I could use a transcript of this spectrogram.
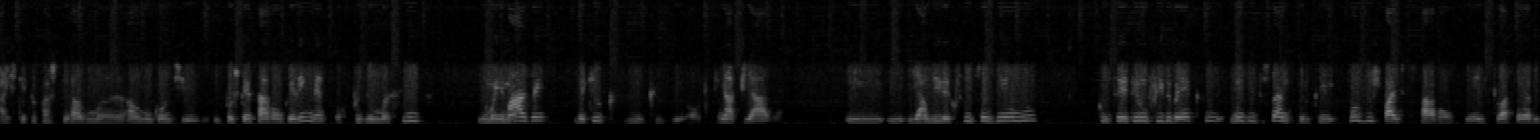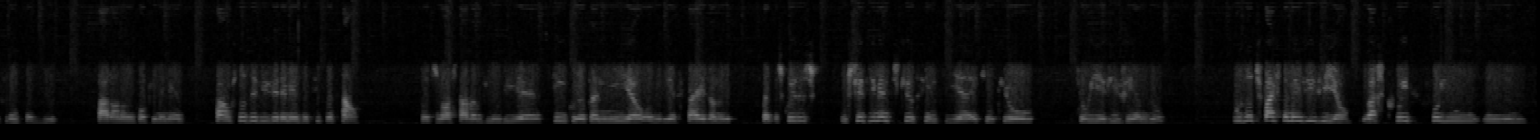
ah, isto é capaz de ter alguma, algum conteúdo. E depois pensava um bocadinho, né? Fazia uma síntese numa imagem daquilo que, que, que tinha a piada. E, e, e, à medida que fui fazendo, comecei a ter um feedback muito interessante, porque todos os pais que estavam, e é isso que eu acho que é a diferença de estar ou não em confinamento, estávamos todos a viver a mesma situação. Todos nós estávamos no dia 5 da pandemia, ou no dia 6, ou no dia Portanto, as coisas, os sentimentos que eu sentia, aquilo que eu, que eu ia vivendo, os outros pais também viviam. Eu acho que foi isso que foi o. o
